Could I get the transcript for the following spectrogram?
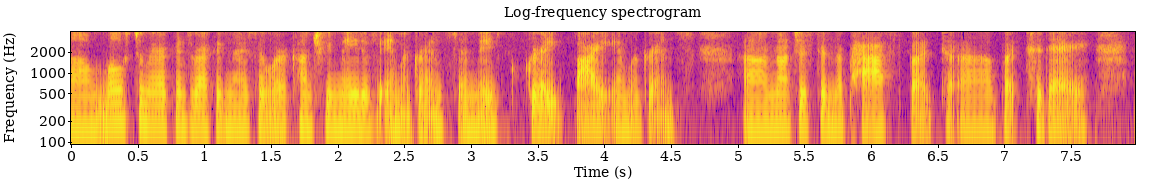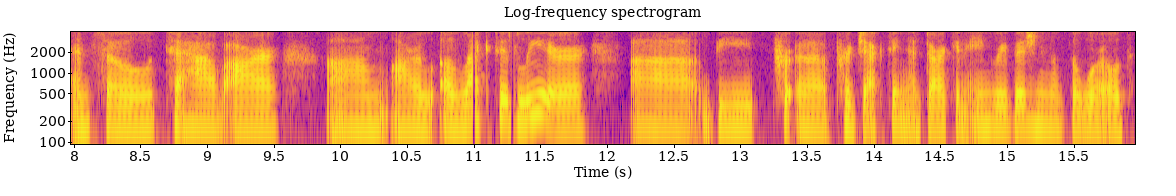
Um, most Americans recognize that we're a country made of immigrants and made great by immigrants, um, not just in the past, but uh, but today. And so to have our um, our elected leader uh, be pr- uh, projecting a dark and angry vision of the world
